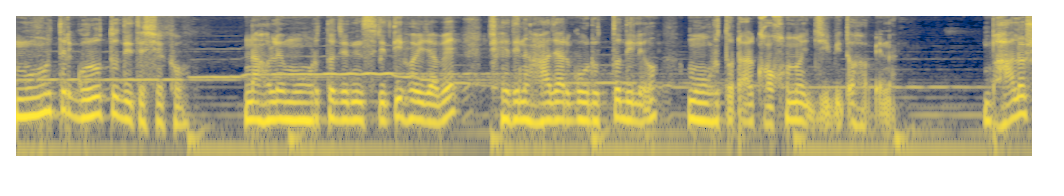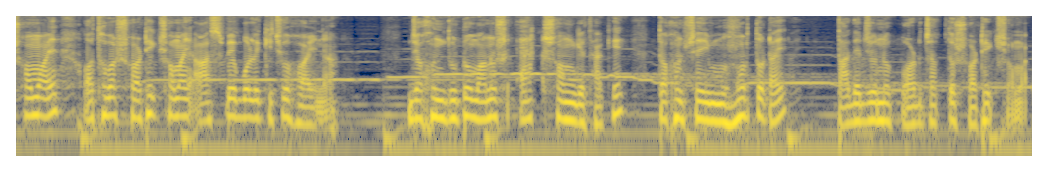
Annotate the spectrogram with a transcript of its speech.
মুহূর্তের গুরুত্ব দিতে শেখো। না হলে মুহূর্ত যেদিন স্মৃতি হয়ে যাবে, সেদিন হাজার গুরুত্ব দিলেও মুহূর্তটা আর কখনোই জীবিত হবে না। ভালো সময় অথবা সঠিক সময় আসবে বলে কিছু হয় না। যখন দুটো মানুষ একসঙ্গে থাকে, তখন সেই মুহূর্তটাই তাদের জন্য পর্যাপ্ত সঠিক সময়।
